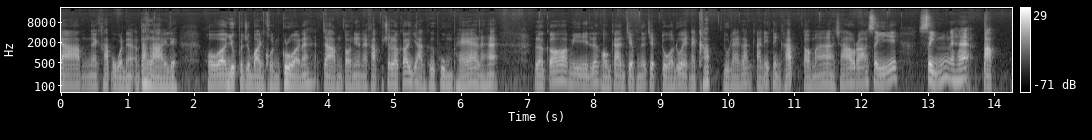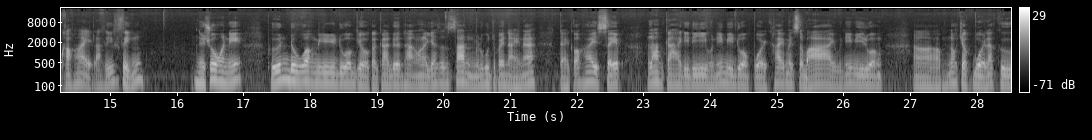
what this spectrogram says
จามนะครับอวดเนี่ยอันตรายเลย เพราะว่ายุคปัจจุบันคนกลัวนะจามตอนนี้นะครับแล้วก็อย่างคือภูมิแพ้นะฮะ แล้วก็มีเรื่องของการเจ็บเนื้อเจ็บตัวด้วยนะครับ ดูแลร่างกายนิดหนึ่งครับ ต่อมาชาวราศีสิงห์นะฮะ ปรับเข้าให้ราศีสิงห์ในช่วงวันนี้ พื้นดวงมีดวงเกี่ยวกับการเดินทางระยะสั้นๆ ไม่รู้คุณจะไปไหนนะ แต่ก็ให้เซฟร่างกายดีๆ วันนี้มีดวงป่วยไข้ไม่สบาย วันนี้มีดวงอนอกจากป่วยแล้วคือ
